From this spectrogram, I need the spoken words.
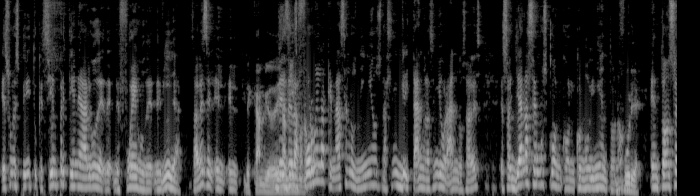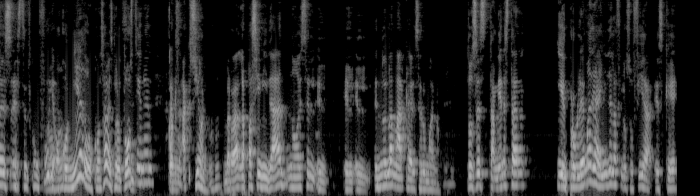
es un espíritu que siempre tiene algo de, de- de fuego, de, de vida, ¿sabes? El, el- el- De cambio, de desde la forma en la que nacen los niños, nacen gritando, nacen llorando, ¿sabes? O sea, ya nacemos con, con, con movimiento, ¿no? Furia. Entonces, este, con furia o con miedo, con, ¿sabes? Pero todos tienen Con- ac- acción. ¿verdad? La pasividad no es, el, el- el- el- no es la marca del ser humano. Entonces, también están... Y el problema de ahí de la filosofía es que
